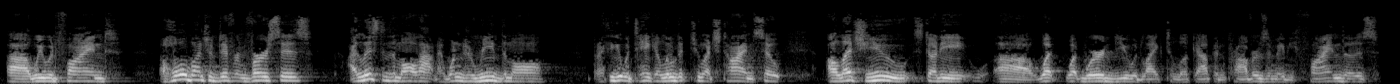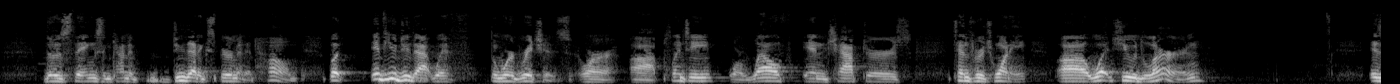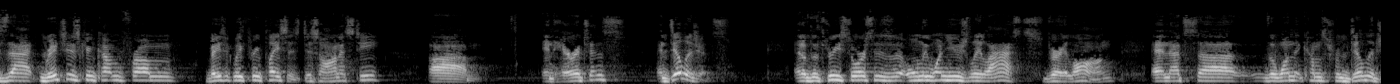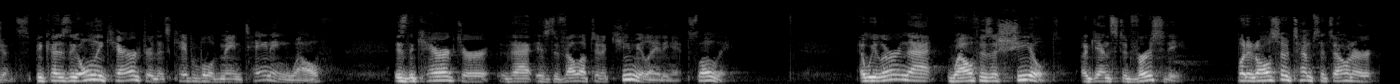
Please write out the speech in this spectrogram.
uh, we would find a whole bunch of different verses. I listed them all out and I wanted to read them all, but I think it would take a little bit too much time. So I'll let you study uh, what what word you would like to look up in Proverbs and maybe find those those things and kind of do that experiment at home. But if you do that with the word riches or uh, plenty or wealth in chapters 10 through 20, uh, what you would learn is that riches can come from basically three places dishonesty, um, inheritance, and diligence. And of the three sources, only one usually lasts very long. And that's uh, the one that comes from diligence, because the only character that's capable of maintaining wealth is the character that is developed in accumulating it slowly. And we learn that wealth is a shield against adversity, but it also tempts its owner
